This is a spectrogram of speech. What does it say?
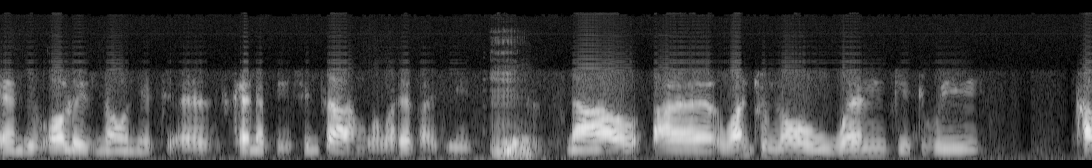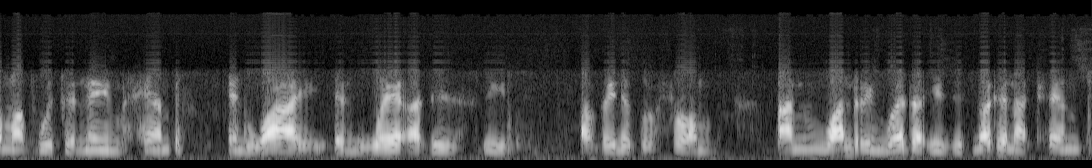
and we've always known it as cannabis, intang, or whatever it is. Mm. Now, I want to know when did we come up with the name hemp and why, and where are these seeds available from? I'm wondering whether is it not an attempt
